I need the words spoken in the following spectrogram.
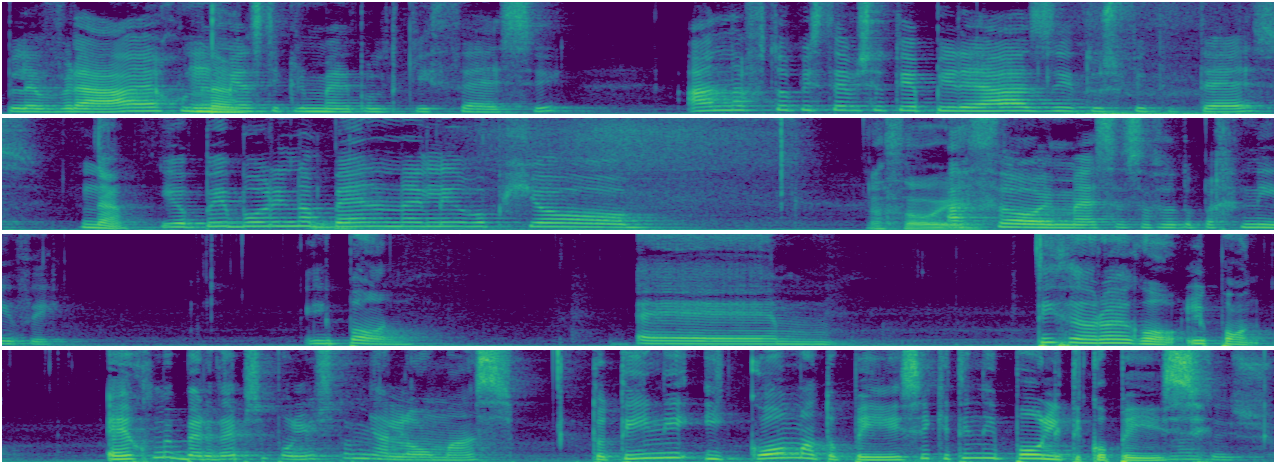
πλευρά, έχουν Ναι. μια συγκεκριμένη πολιτική θέση, αν αυτό πιστεύεις ότι επηρεάζει τους φοιτητές, Ναι. οι οποίοι μπορεί να μπαίνουν λίγο πιο Αθώοι. αθώοι μέσα σε αυτό το παιχνίδι. Λοιπόν, ε, τι θεωρώ εγώ; Λοιπόν, έχουμε μπερδέψει πολύ στο μυαλό μας το τι είναι η κομματοποίηση και τι είναι η πολιτικοποίηση. Μαζί σου.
